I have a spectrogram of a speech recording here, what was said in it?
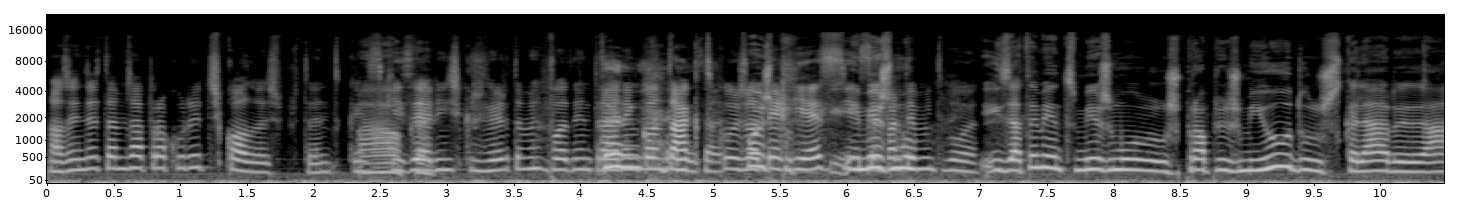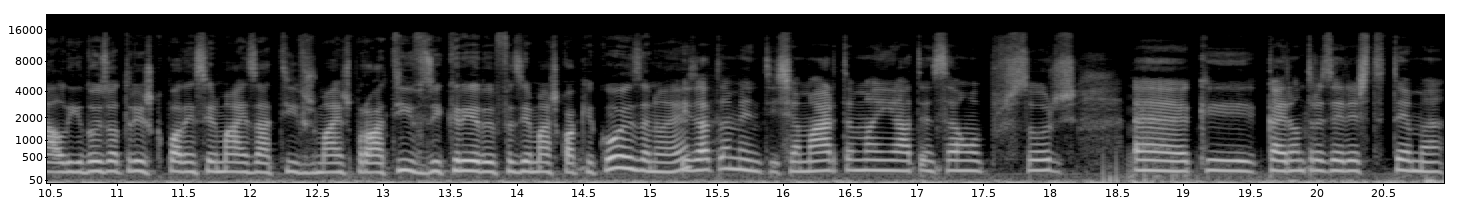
Nós ainda estamos à procura de escolas, portanto, quem ah, se quiser okay. inscrever também pode entrar em contacto com o JRS pois, e, e mesmo, parte é muito boa. Exatamente, mesmo os próprios miúdos, se calhar eh, há ali dois ou três que podem ser mais ativos, mais proativos e querer fazer mais qualquer coisa, não é? Exatamente, e chamar também a atenção a professores uh, que queiram trazer este tema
